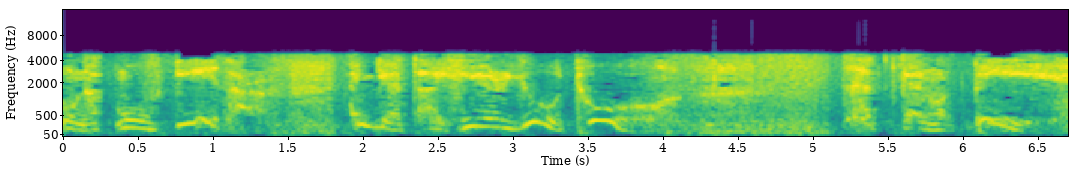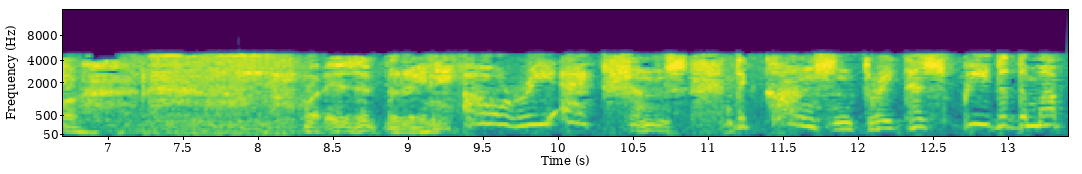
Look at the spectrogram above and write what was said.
Do not move either. And yet I hear you too. That cannot be. What is it, Bellini? Our reactions. The concentrate has speeded them up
